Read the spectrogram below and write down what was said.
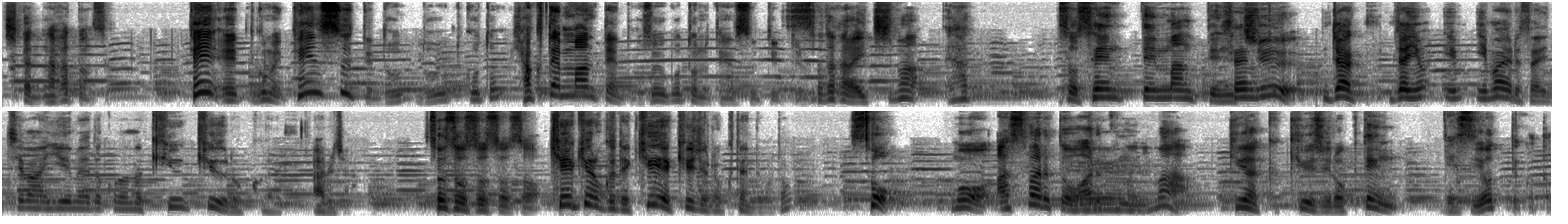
しかなかったんですよ。点えごめん点数ってどどういうこと ?100 点満点とかそういうことの点数って言ってる？そうだから一番やそう1000点満点1000中じゃあ、じゃあいいいわゆるさ、一番有名どころの996があるじゃん。そうそうそうそうそう。996で996点ってこと？そう。もうアスファルトを歩くのには996点ですよってこと。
